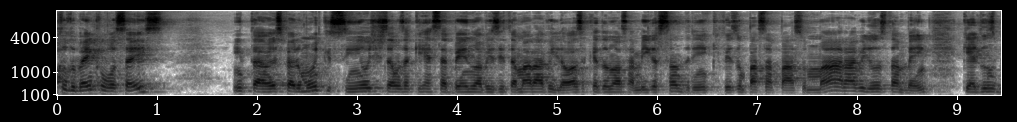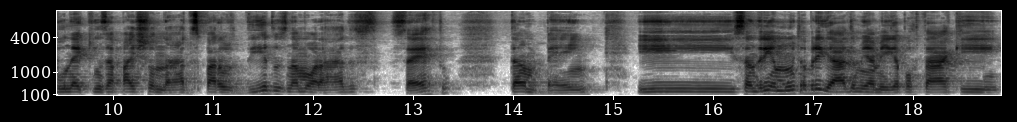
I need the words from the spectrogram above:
tudo bem com vocês? Então, eu espero muito que sim. Hoje estamos aqui recebendo uma visita maravilhosa que é da nossa amiga Sandrinha, que fez um passo a passo maravilhoso também, que é dos bonequinhos apaixonados para o Dia dos Namorados, certo? Também. E Sandrinha, muito obrigado, minha amiga, por estar aqui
